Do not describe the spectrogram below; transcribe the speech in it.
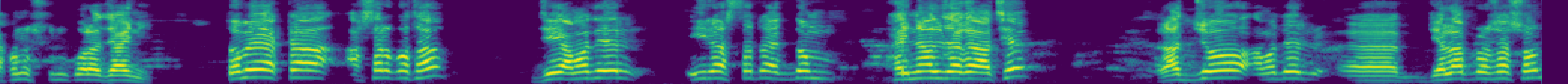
এখনও শুরু করা যায়নি। তবে একটা আসার কথা, যে আমাদের এই রাস্তাটা একদম ফাইনাল জায়গা আছে। রাজ্য, আমাদের জেলা প্রশাসন,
